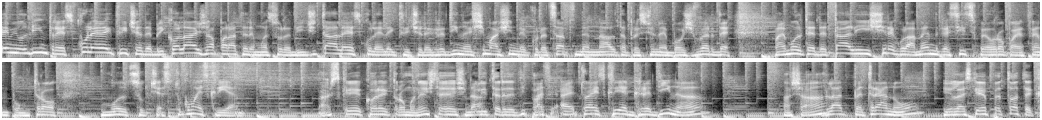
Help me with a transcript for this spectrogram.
premiul dintre scule electrice de bricolaj, aparate de măsură digitale, scule electrice de grădină și mașini de curățat de înaltă presiune Bosch Verde. Mai multe detalii și regulament găsiți pe europafm.ro. Mult succes! Tu cum ai scrie? Aș scrie corect românește și da? cu litere de tipar. Ai, ai, tu ai scrie grădină, Așa. Vlad Petreanu, Eu le scrie pe toate, că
